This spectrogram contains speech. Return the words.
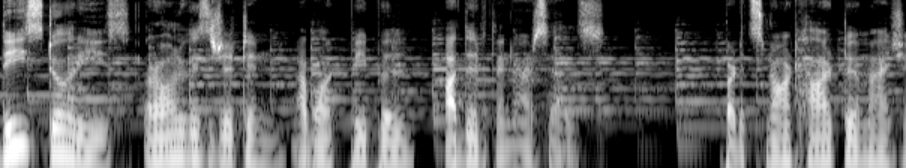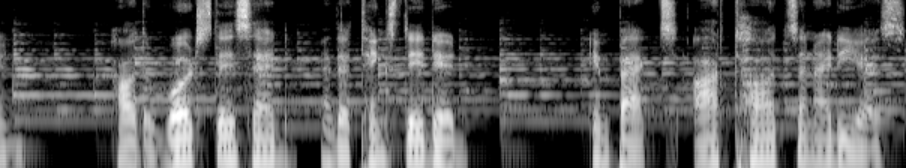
These stories are always written about people other than ourselves, but it's not hard to imagine how the words they said and the things they did impacts our thoughts and ideas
